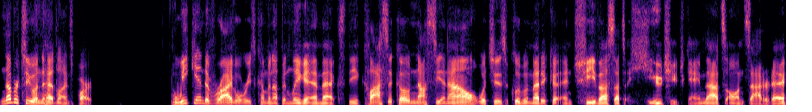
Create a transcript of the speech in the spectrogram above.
number two on the headlines part weekend of rivalries coming up in Liga MX. The Clásico Nacional, which is Club America and Chivas. That's a huge, huge game. That's on Saturday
